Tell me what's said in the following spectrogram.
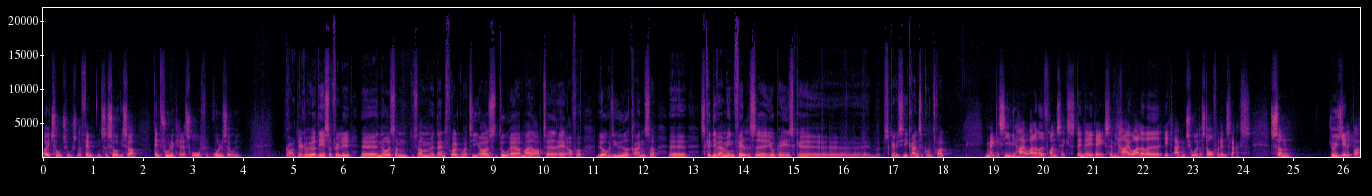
Og i 2015 så så vi så den fulde katastrofe rulle sig ud. Godt, jeg kan høre, det er selvfølgelig øh, noget, som, som Dansk Folkeparti også, du er meget optaget af at få lukket de ydre grænser. Øh, skal det være med en fælles øh, europæisk, øh, skal vi sige, grænsekontrol? Man kan sige, at vi har jo allerede Frontex den dag i dag, så vi har jo allerede et agentur, der står for den slags, som jo hjælper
